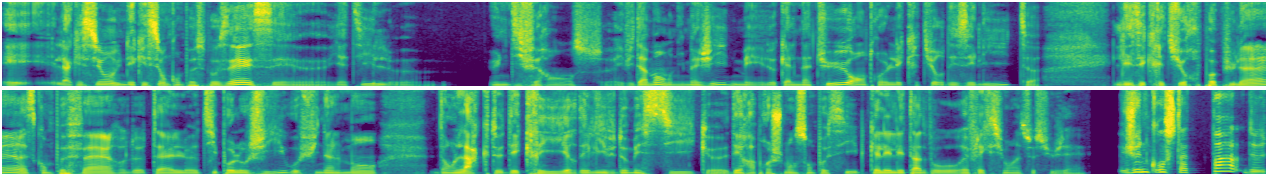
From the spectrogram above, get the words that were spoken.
Et la question, une des questions qu'on peut se poser, c'est euh, y a-t-il euh, une différence, évidemment, on imagine, mais de quelle nature entre l'écriture des élites les écritures populaires Est-ce qu'on peut faire de telles typologies ou finalement, dans l'acte d'écrire des livres domestiques, euh, des rapprochements sont possibles? Quel est l'état de vos réflexions à ce sujet? Je ne constate pas de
